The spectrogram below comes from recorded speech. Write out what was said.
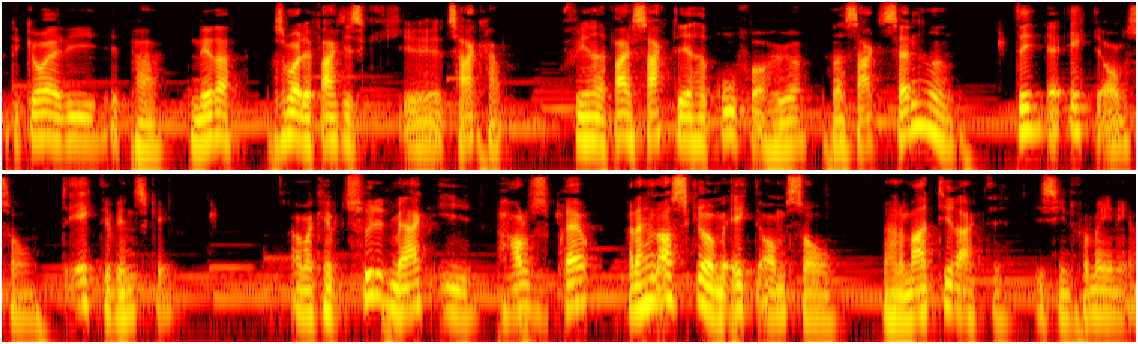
Og det gjorde jeg lige et par nætter. Og så måtte jeg faktisk øh, takke ham. Fordi han havde faktisk sagt det, jeg havde brug for at høre. Han havde sagt sandheden. Det er ægte omsorg. Det er ægte venskab. Og man kan tydeligt mærke i Paulus' brev, hvordan han også skriver med ægte omsorg, når han er meget direkte i sine formaninger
